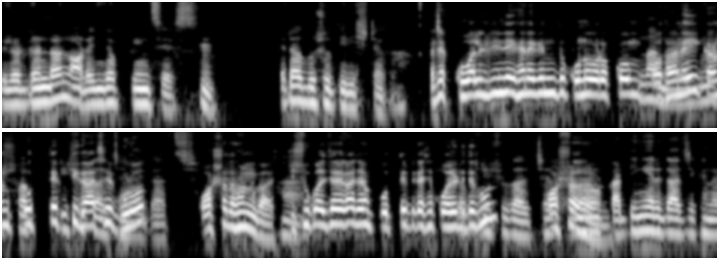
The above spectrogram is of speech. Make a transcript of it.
Philodendron orange of princess. দুশো তিরিশ টাকা। আচ্ছা কোয়ালিটি নিয়ে এখানে কিন্তু কোনো রকম কথা নেই কারণ প্রত্যেকটি গাছের গ্রোথ অসাধারণ গাছ। হ্যাঁ। টিস্যু কালচারের গাছ এবং প্রত্যেকটি গাছের কোয়ালিটি দেখুন অসাধারণ। কাটিং এর গাছ এখানে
